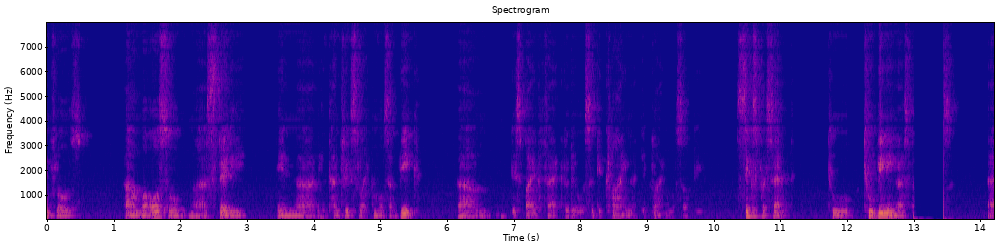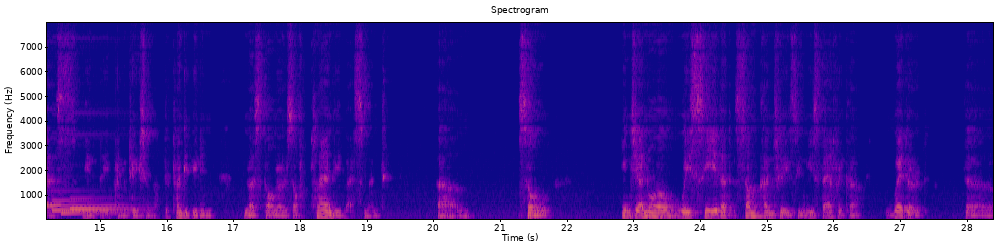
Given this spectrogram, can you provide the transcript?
inflows um, were also uh, steady in, uh, in countries like Mozambique, um, despite the fact that there was a decline, a decline was only 6% to 2 billion US dollars as in the implementation of the 20 billion US dollars of planned investment. Um, so in general, we see that some countries in East Africa weathered the,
